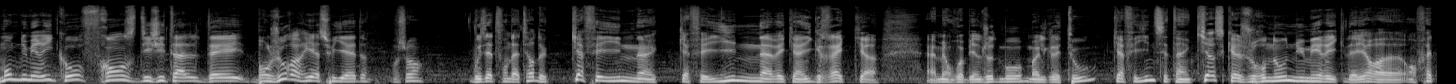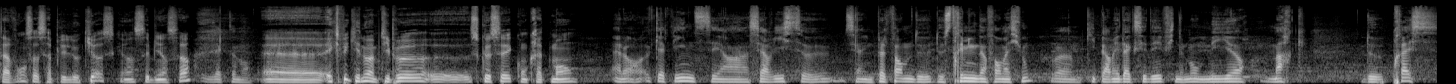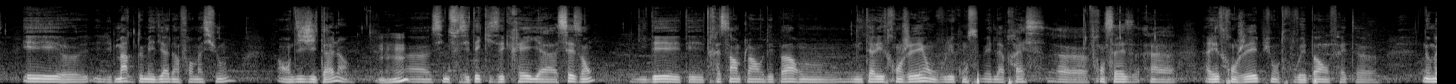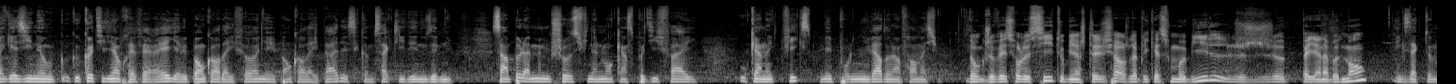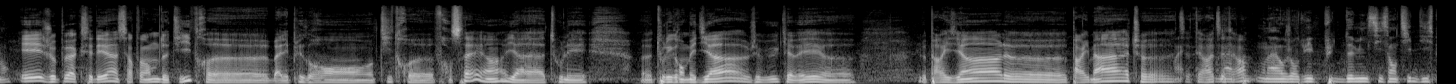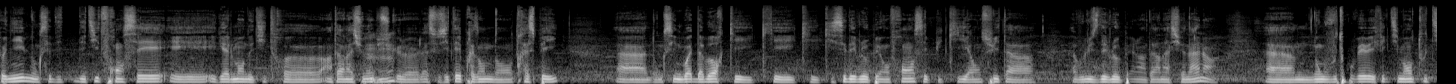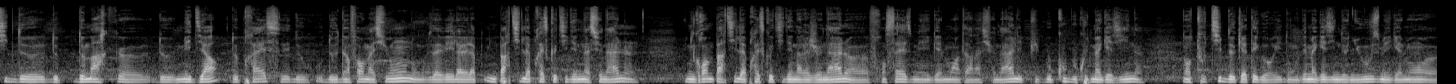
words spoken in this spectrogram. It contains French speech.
Monde numérique au France Digital Day. Bonjour Ari Assuyed. Bonjour. Vous êtes fondateur de Caféine, Caféine avec un Y, euh, mais on voit bien le jeu de mots malgré tout. Caféine, c'est un kiosque à journaux numériques. D'ailleurs, euh, en fait, avant, ça s'appelait le kiosque, hein, c'est bien ça Exactement. Euh, Expliquez-nous un petit peu euh, ce que c'est concrètement. Alors, Caféine, c'est un service, c'est une plateforme de, de streaming d'informations euh, qui permet d'accéder finalement aux meilleures marques de presse et euh, les marques de médias d'information en digital. Mhm. Euh, c'est une société qui s'est créée il y a 16 ans. L'idée était très simple. hein. Au départ, on, on était à l'étranger, on voulait consommer de la presse euh, française à, à l'étranger, puis on trouvait pas en fait euh, nos magazines au quotidiens préférés. Il n'y avait pas encore d'iPhone, il n'y avait pas encore d'iPad, et c'est comme ça que l'idée nous est venue. C'est un peu la même chose finalement qu'un Spotify ou qu'un Netflix, mais pour l'univers de l'information. Donc je vais sur le site ou bien je télécharge l'application mobile, je paye un abonnement Exactement. et je peux accéder à un certain nombre de titres, euh, bah, les plus grands titres euh, français. hein. Il y a tous les, euh, tous les grands médias. J'ai vu qu'il y avait euh, le Parisien, le Paris Match, etc. etc. On a, aujourd'hui plus de 2600 titres disponibles, donc c'est des, des titres français et également des titres internationaux, Mhm. puisque la société est présente dans 13 pays. Euh, donc c'est une boîte d'abord qui, qui, est- qui, qui s'est développée en France et puis qui ensuite a, a voulu se développer à l'international. Euh, donc vous trouvez effectivement tout type de, de, marques euh, de médias, de presse et de- de- d'information. donc vous avez une partie de la presse quotidienne nationale, une grande partie de la presse quotidienne régionale, française mais également internationale, et puis beaucoup beaucoup de magazines dans tout type de catégories, donc des magazines de news, mais également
